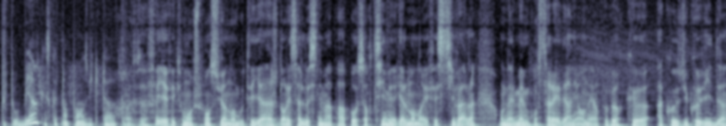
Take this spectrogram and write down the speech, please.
plutôt bien. Qu'est-ce que tu en penses, Victor? Oui, tout à fait. Il y a effectivement, je pense, eu un embouteillage dans les salles de cinéma par rapport aux sorties, mais également dans les festivals. On a le même constat l'année dernière. On est un peu peur qu'à cause du Covid,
